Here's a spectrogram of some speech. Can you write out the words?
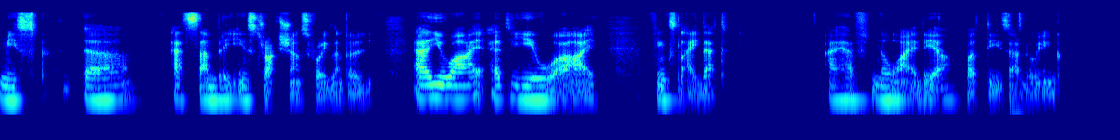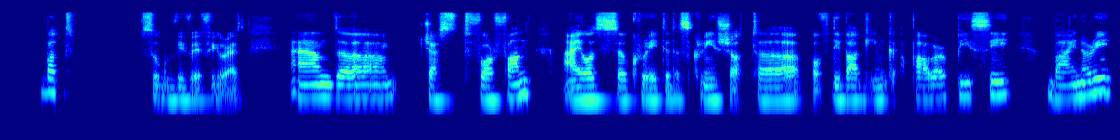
MIPS uh, assembly instructions, for example, LUI, UI, things like that. I have no idea what these are doing, but soon we will figure it. And uh, just for fun, I also created a screenshot uh, of debugging a PowerPC binary.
